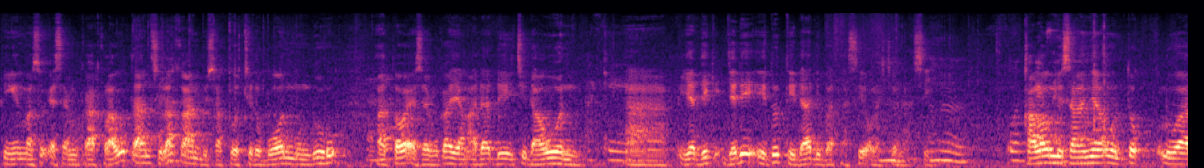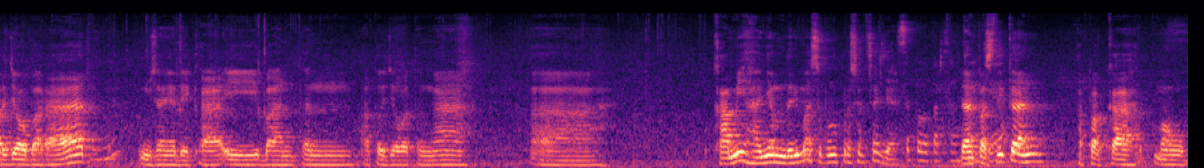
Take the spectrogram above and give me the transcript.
ingin masuk SMK kelautan silakan hmm. bisa ke Cirebon Mundu hmm. atau SMK yang ada di Cidaun okay. nah, ya di, jadi itu tidak dibatasi oleh zonasi hmm. hmm. Kalau misalnya untuk luar Jawa Barat, mm -hmm. misalnya DKI, Banten atau Jawa Tengah, uh, kami hanya menerima 10% saja. 10% Dan saja. pastikan apakah mau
